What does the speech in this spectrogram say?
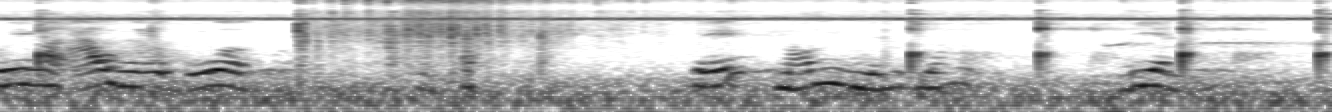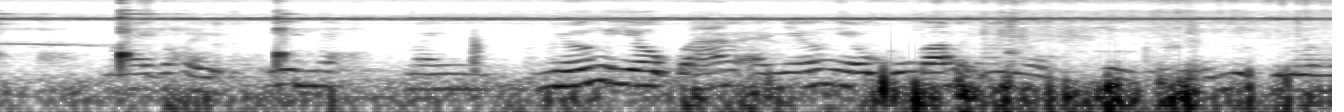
Quy mà áo nghêu của. Thế nói như vậy Điên Mày có phải in này? Mày nhớ yêu quá mẹ nhớ yêu cũ quá phải in Như luôn.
